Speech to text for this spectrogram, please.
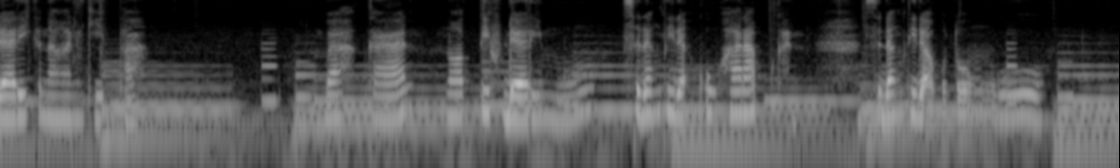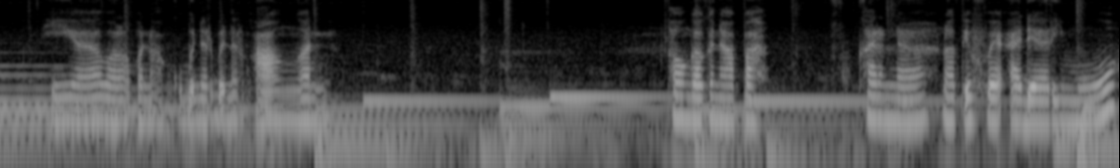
dari kenangan kita. Bahkan notif darimu sedang tidak kuharapkan, sedang tidak kutunggu. Iya, walaupun aku benar-benar kangen. Tahu nggak kenapa? Karena notif WA darimu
